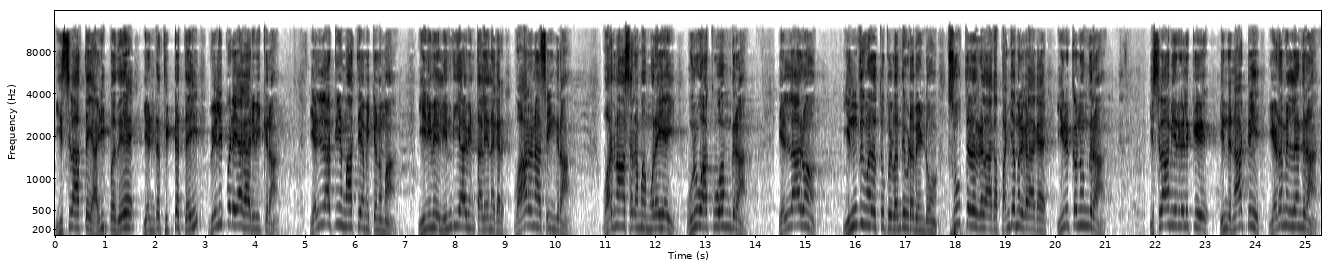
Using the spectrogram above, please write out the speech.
இஸ்லாத்தை அழிப்பது என்ற திட்டத்தை வெளிப்படையாக அறிவிக்கிறான். எல்லாத்தையும் மாற்றி அமைக்கணுமா? இனிமேல் இந்தியாவின் தலைநகர் வாரணாசிங்கிறான். வர்ணாசிரம முறையை உருவாக்குவோங்கிறான் எல்லாரும் இந்து மதத்துக்குள் வந்து விட வேண்டும். சூத்திரர்களாக பஞ்சமர்களாக இருக்கணுங்கிறான். இஸ்லாமியர்களுக்கு இந்த நாட்டில் இடமில்லைங்கிறான்.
